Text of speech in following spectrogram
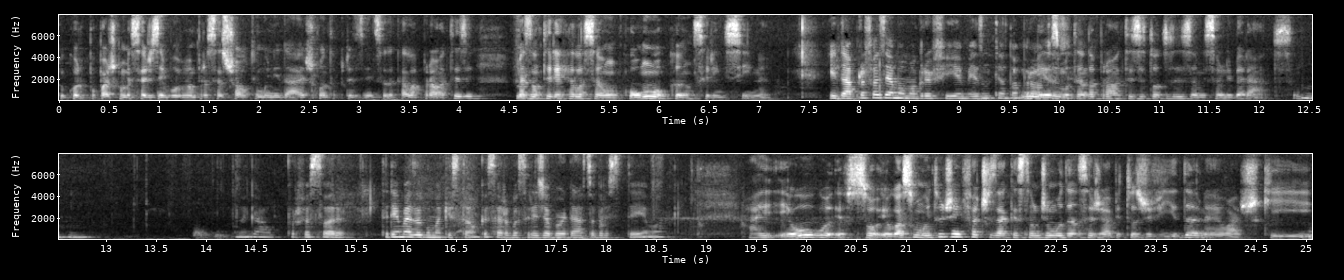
que o corpo pode começar a desenvolver um processo de autoimunidade contra a presença daquela prótese, mas não teria relação com o câncer em si, né? E dá para fazer a mamografia mesmo tendo a prótese? Mesmo tendo a prótese, todos os exames são liberados. Uhum. Legal. Professora, teria mais alguma questão que a senhora gostaria de abordar sobre esse tema? Ai, eu, eu, sou, eu gosto muito de enfatizar a questão de mudança de hábitos de vida, né? Eu acho que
